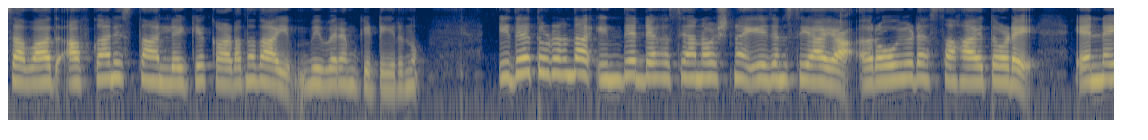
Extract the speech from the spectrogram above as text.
സവാദ് അഫ്ഗാനിസ്ഥാനിലേക്ക് കടന്നതായും വിവരം കിട്ടിയിരുന്നു. ഇതേ തുടർന്ന് ഇന്ത്യൻ രഹസ്യാന്വേഷണ ഏജൻസിയായ റോയുടെ സഹായത്തോടെ എൻ ഐ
